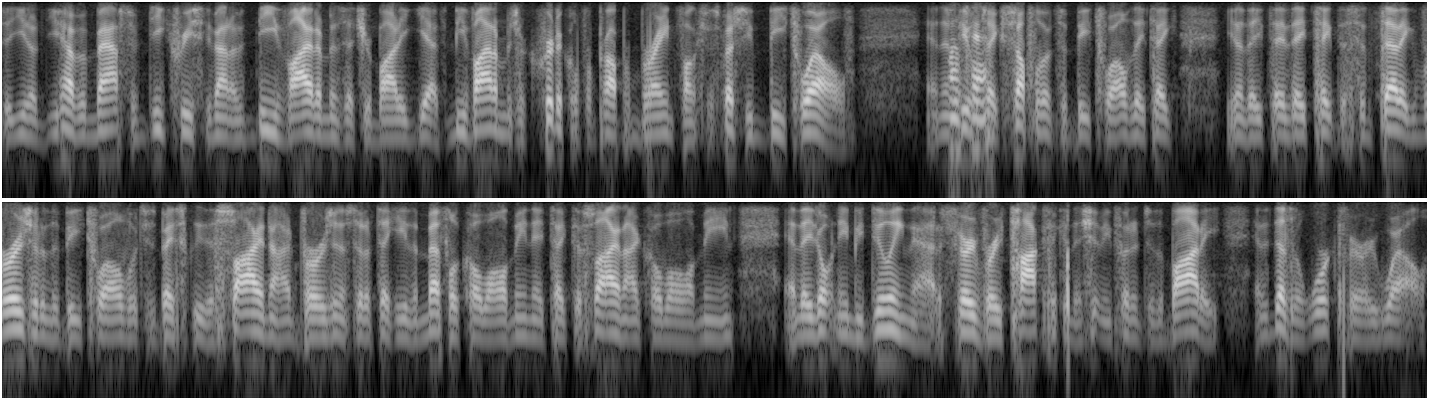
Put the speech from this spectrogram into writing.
You know, you have a massive decrease in the amount of B vitamins that your body gets. B vitamins are critical for proper brain function, especially B12. And then people take supplements of B12. They take, you know, they, they they take the synthetic version of the B12, which is basically the cyanide version. Instead of taking the methylcobalamin, they take the cyanide cobalamin, and they don't need to be doing that. It's very very toxic, and they shouldn't be put into the body, and it doesn't work very well.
